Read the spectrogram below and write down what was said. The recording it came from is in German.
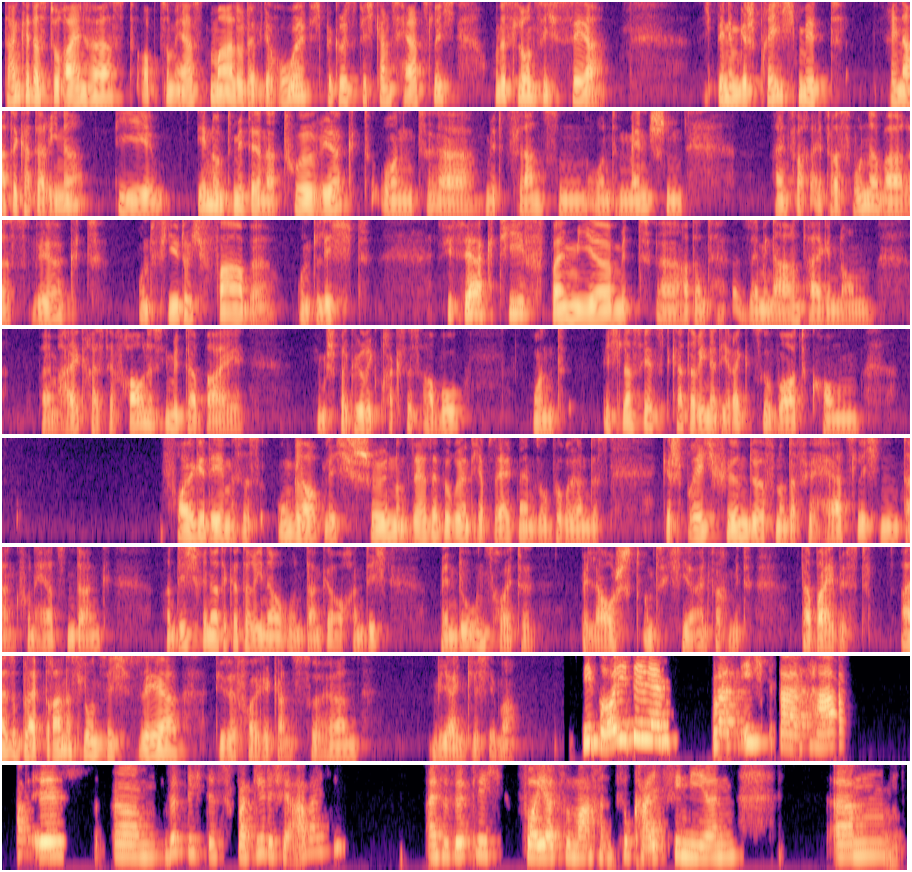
Danke, dass du reinhörst, ob zum ersten Mal oder wiederholt. Ich begrüße dich ganz herzlich und es lohnt sich sehr. Ich bin im Gespräch mit Renate Katharina, die in und mit der Natur wirkt und äh, mit Pflanzen und Menschen einfach etwas Wunderbares wirkt und viel durch Farbe und Licht. Sie ist sehr aktiv bei mir, mit, äh, hat an Seminaren teilgenommen. Beim Heilkreis der Frauen ist sie mit dabei im Spagyrik Praxis-Abo. Und ich lasse jetzt Katharina direkt zu Wort kommen. Folge dem, es ist unglaublich schön und sehr, sehr berührend. Ich habe selten ein so berührendes Gespräch führen dürfen und dafür herzlichen Dank, von Herzen Dank an dich, Renate Katharina, und danke auch an dich, wenn du uns heute belauscht und hier einfach mit dabei bist. Also bleib dran, es lohnt sich sehr, diese Folge ganz zu hören, wie eigentlich immer. Die Freude, was ich gerade habe, ist ähm, wirklich das spagyrische Arbeiten. Also wirklich Feuer zu machen, zu kalzinieren, ähm,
